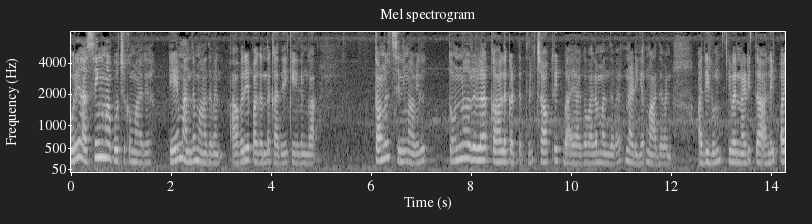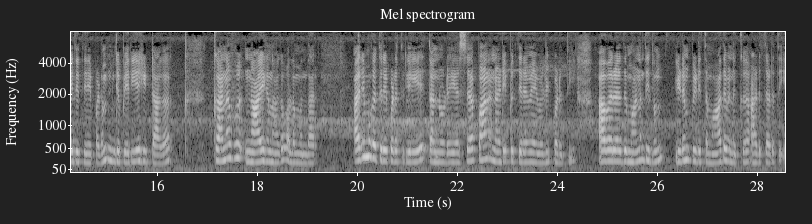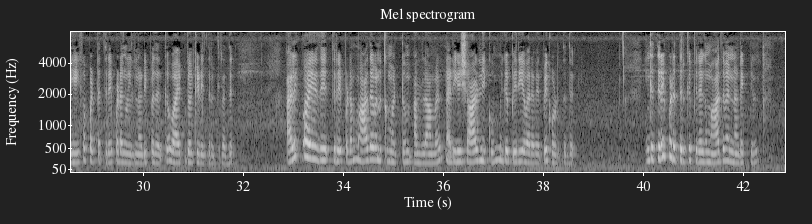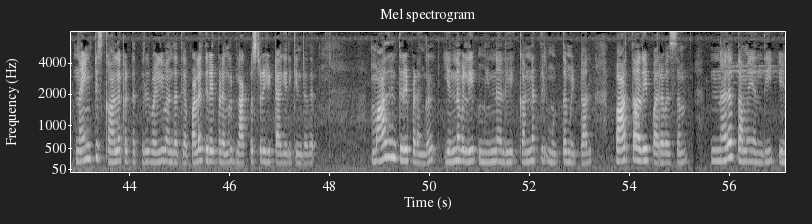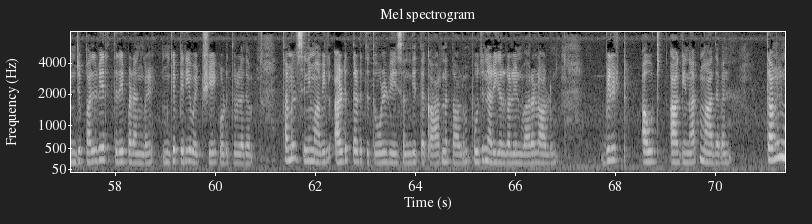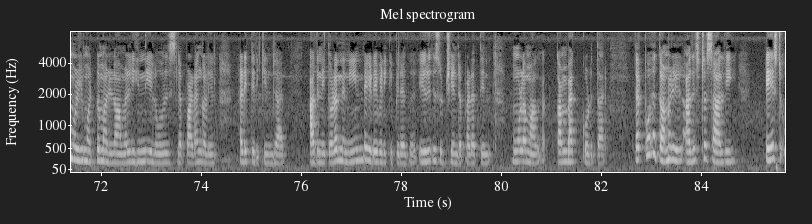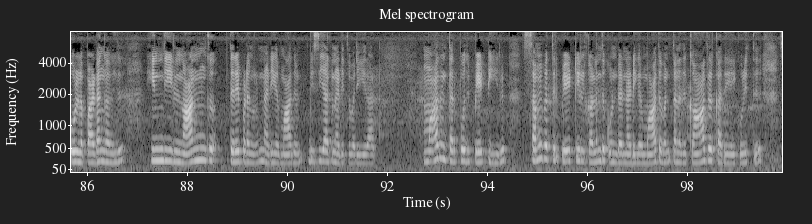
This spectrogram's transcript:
ஒரே அசிங்கமாக போச்சு குமார். ஏமாந்த மாதவன் அவரே பகிர்ந்த கதையை கேளுங்க. தமிழ் சினிமாவில் தொண்ணூறுல காலகட்டத்தில் சாக்லேட் பாயாக வலம் வந்தவர் நடிகர் மாதவன். அதிலும் இவர் நடித்த அலைப்பாய்தை திரைப்படம் மிகப்பெரிய ஹிட்டாக கனவு நாயகனாக வலம் வந்தார். அறிமுக திரைப்படத்திலேயே தன்னுடைய சிறப்பான நடிப்பு திறமையை வெளிப்படுத்தி அவரது மனதிலும் இடம் பிடித்த மாதவனுக்கு அடுத்தடுத்து ஏகப்பட்ட திரைப்படங்களில் நடிப்பதற்கு வாய்ப்புகள் கிடைத்திருக்கிறது. அலைப்பாயுதே திரைப்படம் மாதவனுக்கு மட்டும் அல்லாமல் நடிகை ஷாலினிக்கும் மிகப்பெரிய வரவேற்பை கொடுத்தது. இந்த திரைப்படத்திற்கு பிறகு மாதவன் நடிப்பில் நைன்டிஸ் காலகட்டத்தில் வெளிவந்த பல திரைப்படங்கள் பிளாக்பஸ்டர் ஹிட்டாகி இருக்கின்றது. மாதவின் திரைப்படங்கள் என்னவளே மின்னலே கன்னத்தில் முத்தமிட்டால் பார்த்தாலே பரவசம் நல தமயந்தி என்று பல்வேறு திரைப்படங்கள் மிகப்பெரிய வெற்றியை கொடுத்துள்ளது. தமிழ் சினிமாவில் அடுத்தடுத்து தோல்வியை சந்தித்த காரணத்தாலும் புது நடிகர்களின் வரலாலும் வில்ட் அவுட் ஆகினார் மாதவன். தமிழ் மொழி மட்டுமல்லாமல் ஹிந்தியில் ஒரு சில படங்களில் நடித்திருக்கின்றார். அதனைத் தொடர்ந்து நீண்ட இடைவெளிக்கு பிறகு இறுதி சுற்று என்ற படத்தின் மூலமாக கம்பேக் கொடுத்தார். தற்போது தமிழில் அதிர்ஷ்டசாலி டேஸ்ட் உள்ள படங்களில் ஹிந்தியில் நான்கு திரைப்படங்களும் நடிகர் மாதவன் பிஸியாக நடித்து வருகிறார். மாதவன் தற்போது பேட்டியில் சமீபத்தில் பேட்டியில் கலந்து கொண்ட நடிகர் மாதவன் தனது காதல் கதையை குறித்து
